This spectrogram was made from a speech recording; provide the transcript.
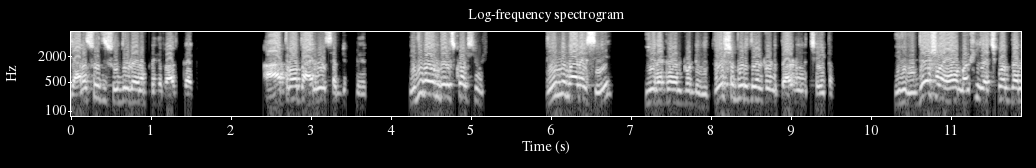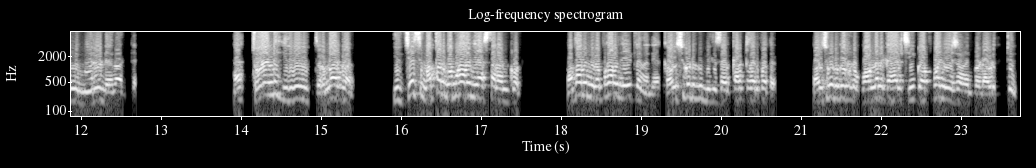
జనశ్రుతి శూద్రుడు అయినప్పటికీ రాజు కాక ఆ తర్వాత ఆయన కూడా సబ్జెక్ట్ నేర్పు ఇది మనం తెలుసుకోవాల్సిన విషయం. దీన్ని మానేసి ఈ రకమైనటువంటి విద్వేషపూరితమైనటువంటి దాడులు చేయటం. ఇది విద్వేషమయ్యా మనుషులు చచ్చిపోతారని మీరు నేను అంటే. చూడండి ఇది మీరు దుర్మార్గం. ఇది చేసి మతానికి ఉపకారం చేస్తారు అనుకోండి. మతాన్ని మీరు ఉపకారం చేయట్లేదండి. కౌశికుడికి మీకు సరి కరెక్ట్ సరిపోతాడు కౌశికుడికి ఒక పొంగని కాల్చి గొప్ప పని చేశాను అనుకోండి ఆవిడ తిట్టింది.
